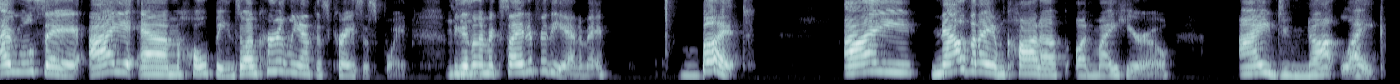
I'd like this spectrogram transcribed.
I will say I am hoping. So I'm currently at this crisis point because Mhm. I'm excited for the anime. But I now that I am caught up on my hero, I do not like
